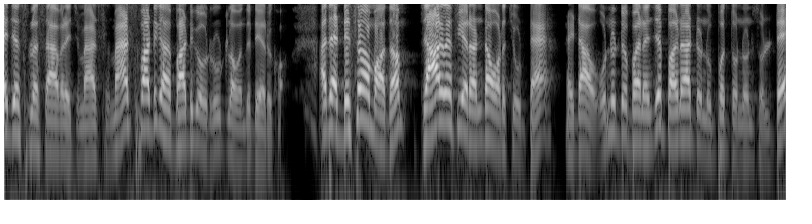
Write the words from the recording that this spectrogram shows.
ages plus average maths maths பாட்டுக்கு அது பாட்டுக்கு ஒரு ரூட்டில் வந்துட்டே இருக்கும். அதே டிசம்பர் மாதம் ஜாகிரபியை ரெண்டாக உடச்சு விட்டேன். ரைட்டா ஒன்று டு பதினஞ்சு பதினாறு டு முப்பத்தொன்னு சொல்லிட்டு.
